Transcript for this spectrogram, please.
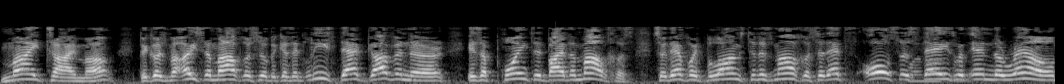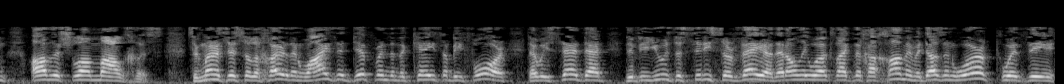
My timer, because Ma'isa Malchus, because at least that governor is appointed by the Malchus. So therefore it belongs to this Malchus. So that also stays within the realm of the Shlom Malchus. So Gemara says, so then why is it different than the case of before that we said that if you use the city surveyor, that only works like the Chachamim. It doesn't work with the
